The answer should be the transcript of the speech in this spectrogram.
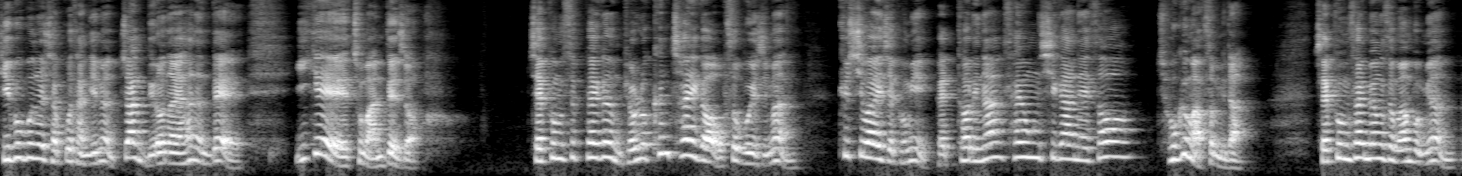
귀 부분을 잡고 당기면 쫙 늘어나야 하는데 이게 좀 안 되죠. 제품 스펙은 별로 큰 차이가 없어 보이지만 QCY 제품이 배터리나 사용시간에서 조금 앞섭니다. 제품 설명서만 보면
